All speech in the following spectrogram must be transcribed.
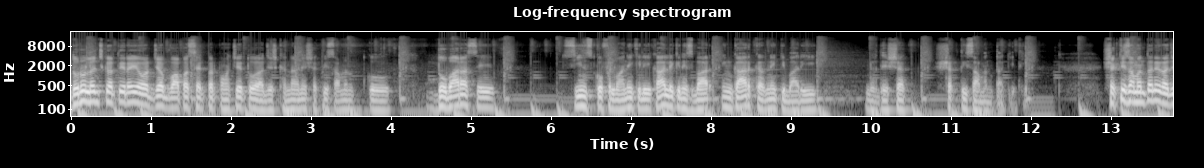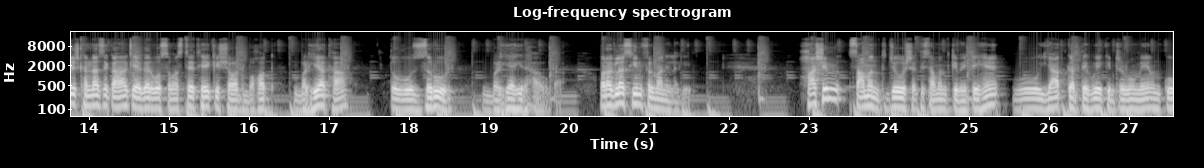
दोनों लंच करते रहे और जब वापस सेट पर पहुँचे तो राजेश खन्ना ने शक्ति सामंत को दोबारा से सीन्स को फिल्माने के लिए कहा, लेकिन इस बार इनकार करने की बारी निर्देशक शक्ति सामंता की थी। शक्ति सामंता ने राजेश खन्ना से कहा कि अगर वो समझते थे कि शॉट बहुत बढ़िया था तो वो ज़रूर बढ़िया ही रहा होगा। और अगला सीन फिल्माने लगे। हाशिम सामंत, जो शक्ति सामंत के बेटे हैं, वो याद करते हुए एक इंटरव्यू में उनको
